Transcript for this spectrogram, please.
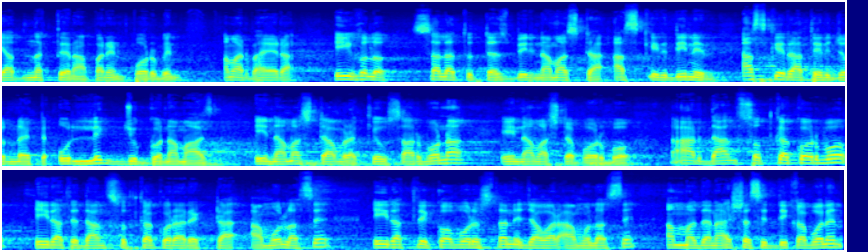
ইয়াদ রাখতে না পারেন, পড়বেন। আমার ভাইয়েরা, এই হলো সালাতুত তাসবির নামাজটা, আজকের দিনের আজকের রাতের জন্য একটা উল্লেখযোগ্য নামাজ। এই নামাজটা আমরা কেউ সারবো না, এই নামাজটা পড়ব। আর দান সৎকা করব, এই রাতে দান সৎকা করার একটা আমল আছে। এই রাত্রে কবরস্থানে যাওয়ার আমল আছে। আম্মাদান আয়সা সিদ্দিকা বলেন,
